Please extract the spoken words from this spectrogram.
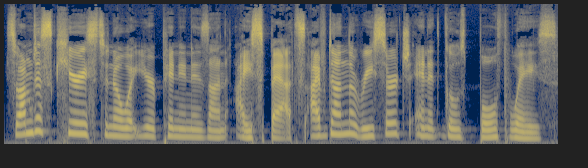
so i'm just curious to know what your opinion is on ice baths. I've done the research and it goes both ways.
